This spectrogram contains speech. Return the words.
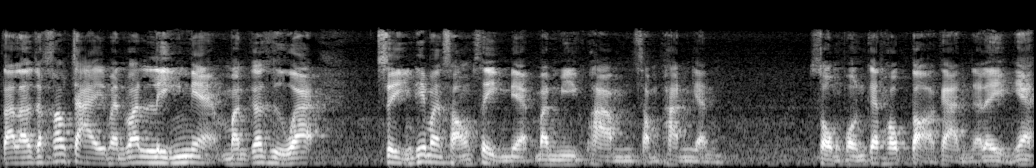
แต่เราจะเข้าใจมันว่าลิงก์เนี่ยมันก็คือว่า สิ่งที่มันสองสิ่งเนี่ยมันมีความสัมพันธ์กัน ส่งผลกระทบต่อกันอะไรอย่างเงี้ย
